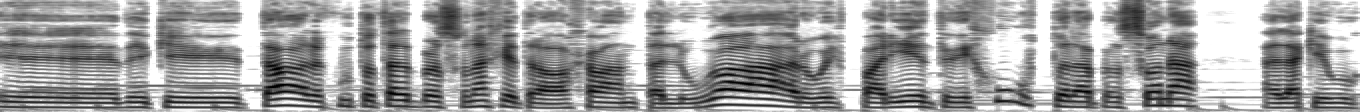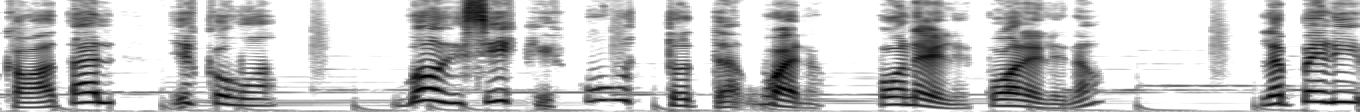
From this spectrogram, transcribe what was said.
Eh, de que tal, justo tal personaje trabajaba en tal lugar o es pariente de justo la persona a la que buscaba tal. Y es como, vos decís que justo tal. Bueno, ponele, ponele, ¿no? La peli,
